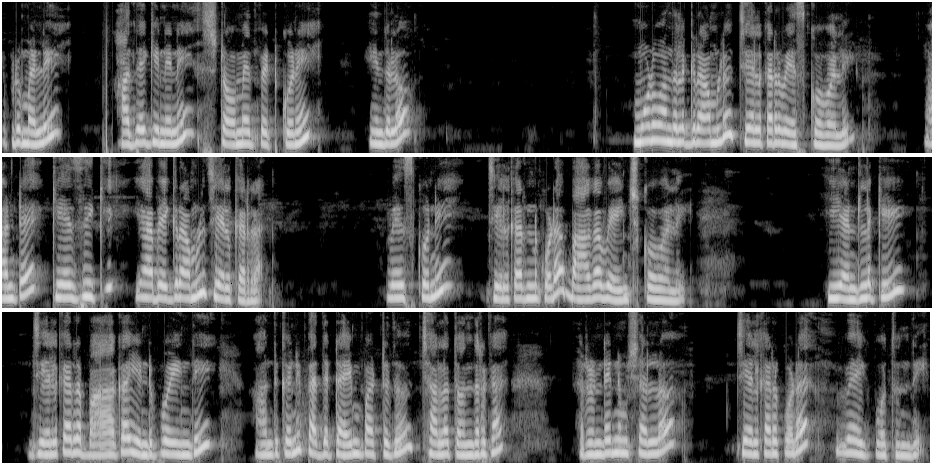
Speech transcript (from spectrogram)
ఇప్పుడు మళ్ళీ అదే గిన్నెని స్టవ్ మీద పెట్టుకొని ఇందులో మూడు వందల గ్రాములు జీలకర్ర వేసుకోవాలి. అంటే కేజీకి యాభై గ్రాములు జీలకర్ర. వేసుకొని జీలకర్రను కూడా బాగా వేయించుకోవాలి. ఈ ఎండలకి జీలకర్ర బాగా ఎండిపోయింది. అందుకని పెద్ద టైం పట్టదు. చాలా తొందరగా రెండే నిమిషాల్లో జీలకర్ర కూడా వేగిపోతుంది.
